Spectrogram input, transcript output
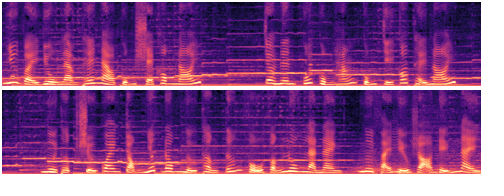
như vậy dù làm thế nào cũng sẽ không nói. Cho nên cuối cùng hắn cũng chỉ có thể nói, Người thực sự quan trọng nhất đông ngự thần tướng phủ vẫn luôn là nàng, Ngươi phải hiểu rõ điểm này.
